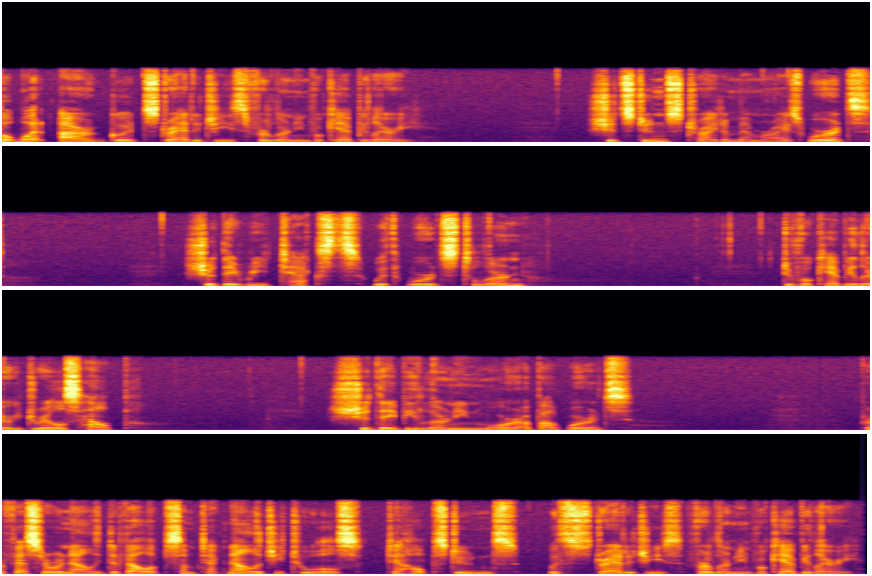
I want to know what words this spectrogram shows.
But what are good strategies for learning vocabulary? Should students try to memorize words? Should they read texts with words to learn? Do vocabulary drills help? Should they be learning more about words? Professor Ranalli developed some technology tools to help students with strategies for learning vocabulary.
